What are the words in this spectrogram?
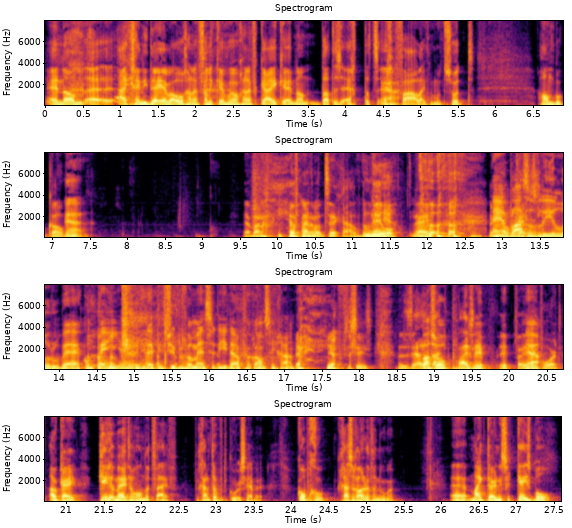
En dan eh, eigenlijk geen idee hebben. Oh, gaan even van de camera, gaan even kijken. En dan, dat is echt, dat is echt Ja. gevaarlijk. Er moet een soort handboek komen. Ja. Ja, wou nog, jij wou nog wat zeggen. ouwe. Nee? Nee, ja, plaats als Lille, Roubaix, Compiègne. Weet je, dan heb je superveel mensen die daar op vakantie gaan. Ja, precies. Dat is, Pas op. Waar is hip, hip, eh, Ja. hip woord. Oké, kilometer 105. We gaan het over de koers hebben. Kopgroep. Ik ga ze gewoon even noemen. Eh, Mike Teunissen, Kees Bol,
